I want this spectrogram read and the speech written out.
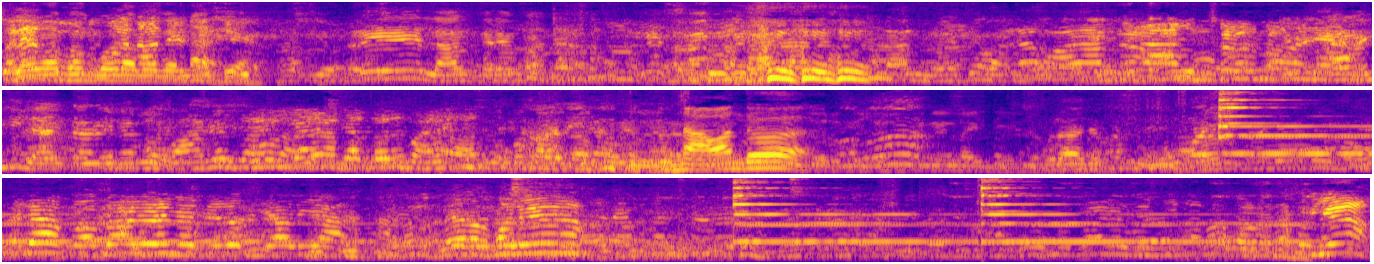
ગોળા પણ ગોળા વગર નાખ્યા નાવાનું તો અલ્યા બગાડે ને પેલો ખ્યાલ યાર લે રાખો લે યા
